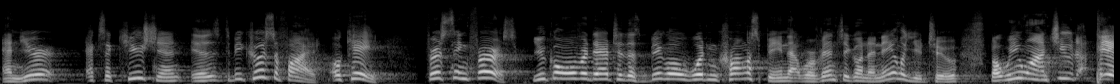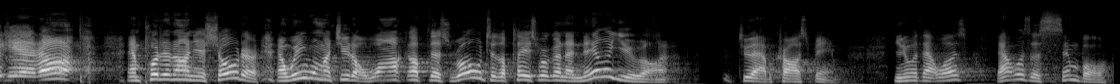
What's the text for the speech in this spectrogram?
and your execution is to be crucified. Okay, First thing first, you go over there to this big old wooden crossbeam that we're eventually going to nail you to, but we want you to pick it up and put it on your shoulder. And we want you to walk up this road to the place we're going to nail you on to that crossbeam. You know what that was? That was a symbol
